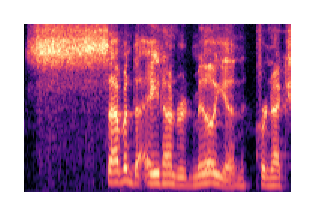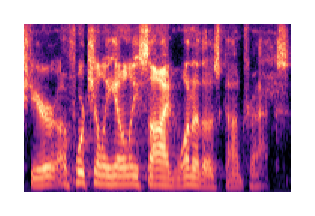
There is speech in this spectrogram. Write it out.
seven to eight hundred million for next year. Unfortunately, he only signed one of those contracts.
